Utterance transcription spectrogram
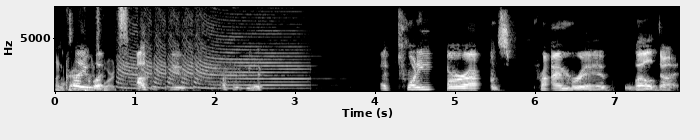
on I'll tell you what. Sports. I'll give you. I'll give you. A, a 24 ounce prime rib, well done.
